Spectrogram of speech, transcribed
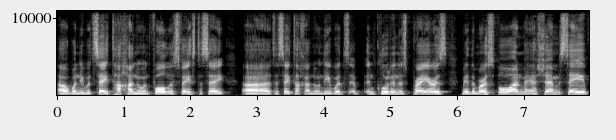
uh, when he would say tachanun, fall on his face to say uh, to say tachanun, he would include in his prayers, "May the merciful one, may Hashem save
